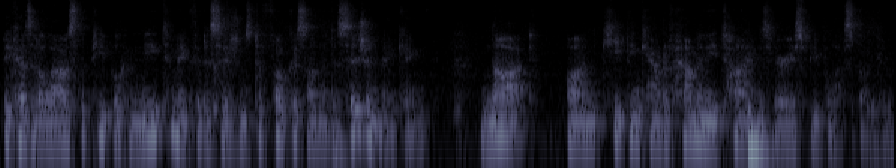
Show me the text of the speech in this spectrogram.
because it allows the people who need to make the decisions to focus on the decision making, not on keeping count of how many times various people have spoken.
